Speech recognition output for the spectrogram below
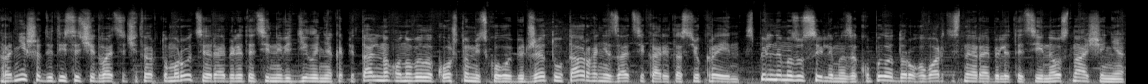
Раніше, в 2024 році, реабілітаційне відділення капітально оновили коштом міського бюджету та організації Caritas Ukraine. Спільними зусиллями закупили дороговартісне реабілітаційне оснащення,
